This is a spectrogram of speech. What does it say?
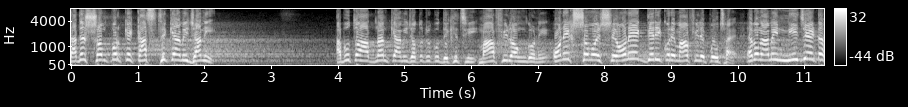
তাদের সম্পর্কে কাছ থেকে আমি জানি, আবু তো আদনানকে আমি যতটুকু দেখেছি মাহফিল অঙ্গনে, অনেক সময় সে অনেক দেরি করে মাহফিলে পৌঁছায় এবং আমি নিজে এটা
